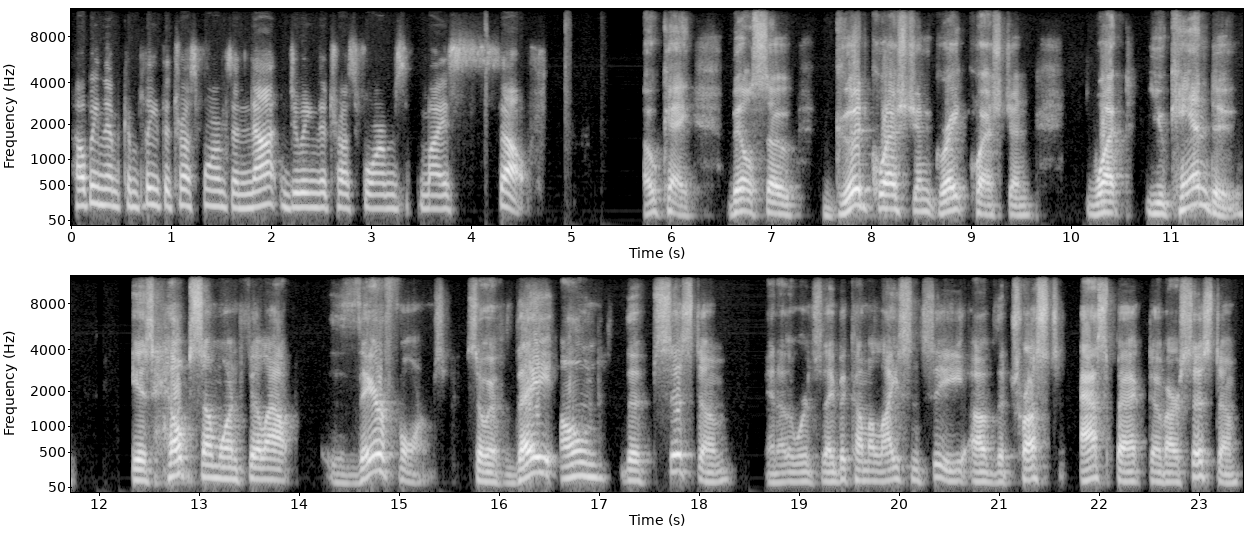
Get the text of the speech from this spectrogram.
helping them complete the trust forms and not doing the trust forms myself? Okay, Bill, so good question, great question. What you can do is help someone fill out their forms. So if they own the system, in other words, they become a licensee of the trust aspect of our system,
